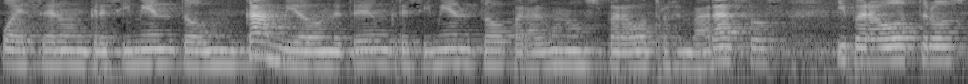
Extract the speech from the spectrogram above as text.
puede ser un crecimiento, un cambio donde te dé un crecimiento para algunos, para otros embarazos y para otros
